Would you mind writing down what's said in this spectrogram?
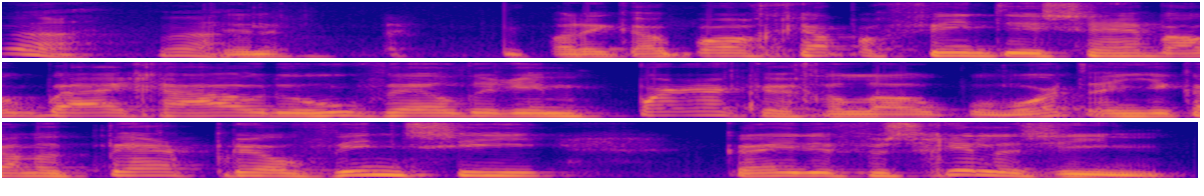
ja, ja. Wat ik ook wel grappig vind is, ze hebben ook bijgehouden hoeveel er in parken gelopen wordt. En je kan het per provincie, kan je de verschillen zien.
